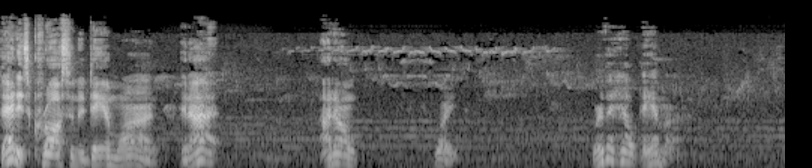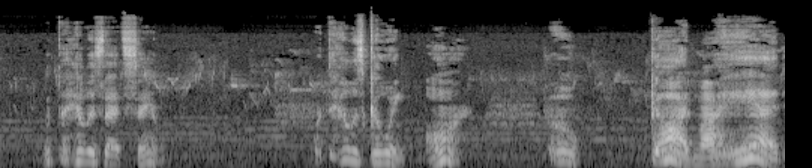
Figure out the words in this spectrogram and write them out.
That is crossing a damn line. And I. I don't. Wait. Where the hell am I? What the hell is that sound? What the hell is going on? Oh, God, my head!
